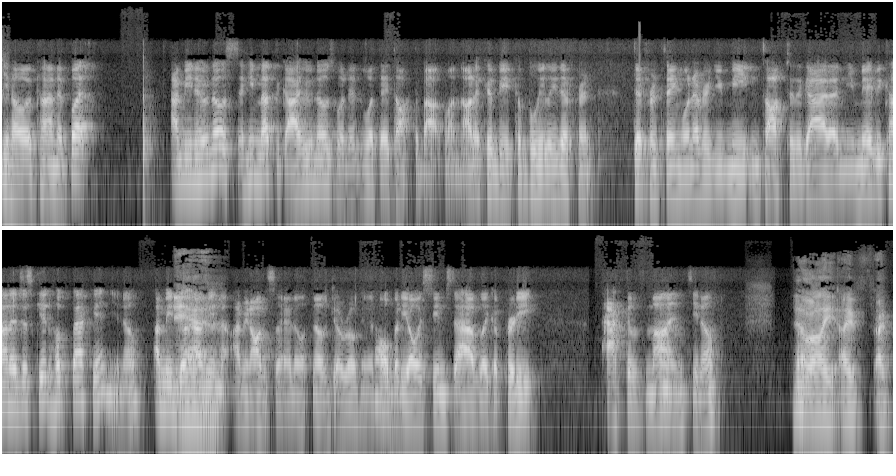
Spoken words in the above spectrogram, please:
you know, it kind of. But I mean, who knows? He met the guy. Who knows what it, what they talked about? and Whatnot. It could be a completely different different thing whenever you meet and talk to the guy, and you maybe kind of just get hooked back in. You know, I mean, Yeah. I mean, I mean, obviously, I don't know Joe Rogan at all, but he always seems to have like a pretty active mind. You know. No, well, I, I've I've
